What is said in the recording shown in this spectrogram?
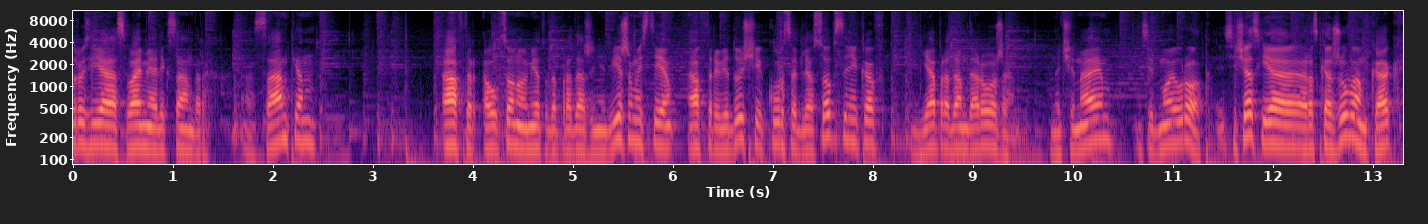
друзья! С вами Александр Санкин, автор аукционного метода продажи недвижимости, автор и ведущий курса для собственников «Я продам дороже». Начинаем седьмой урок. Сейчас я расскажу вам, как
